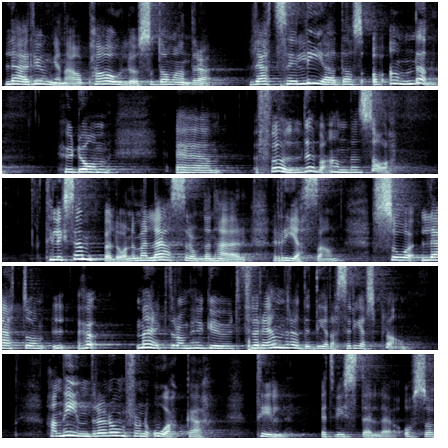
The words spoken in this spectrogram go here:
lärjungarna och Paulus och de andra lät sig ledas av anden. Hur de eh, följde vad anden sa. Till exempel då, när man läser om den här resan så lät de, märkte de hur Gud förändrade deras resplan. Han hindrade dem från att åka till ett visst ställe och så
